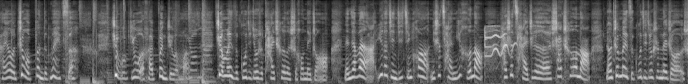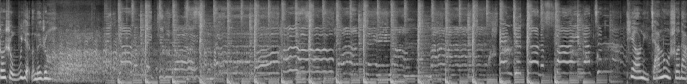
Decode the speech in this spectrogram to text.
还有这么笨的妹子，这不比我还笨着了吗？这妹子估计就是开车的时候那种，人家问啊，遇到紧急情况你是踩离合呢，还是踩这个刹车呢？然后这妹子估计就是那种双手捂眼的那种。听友李佳璐说的，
